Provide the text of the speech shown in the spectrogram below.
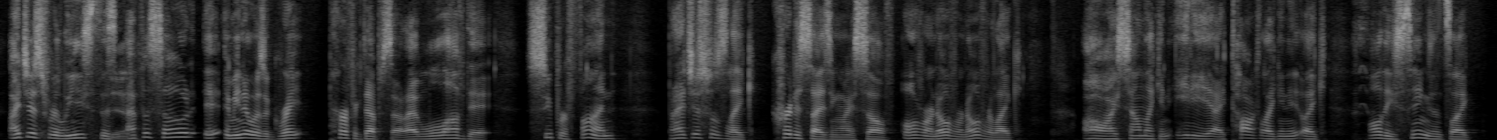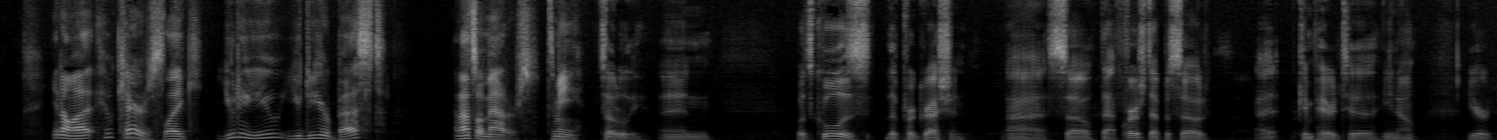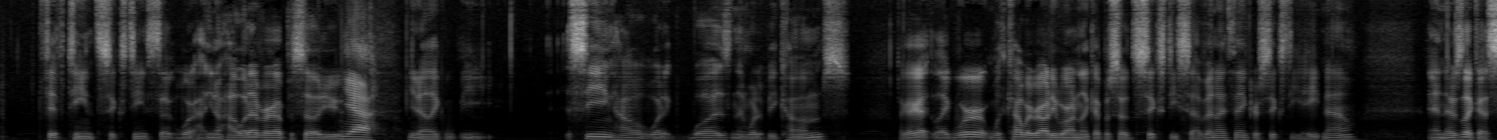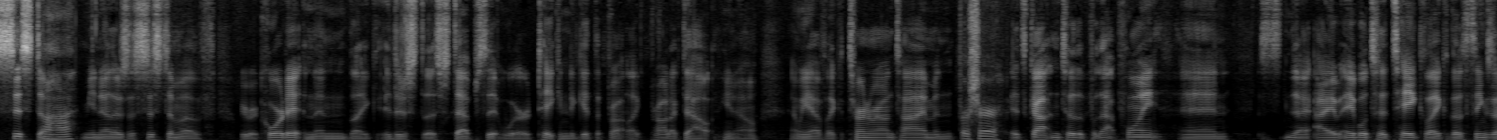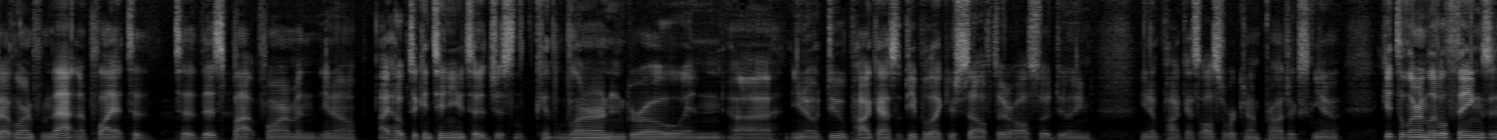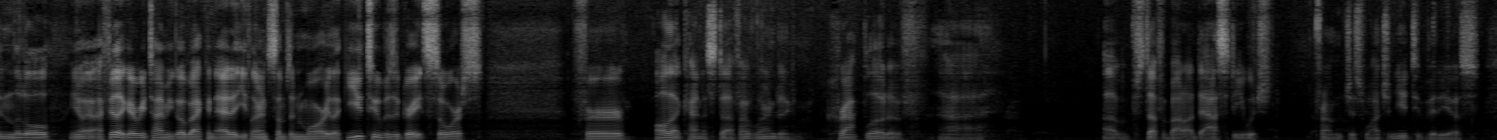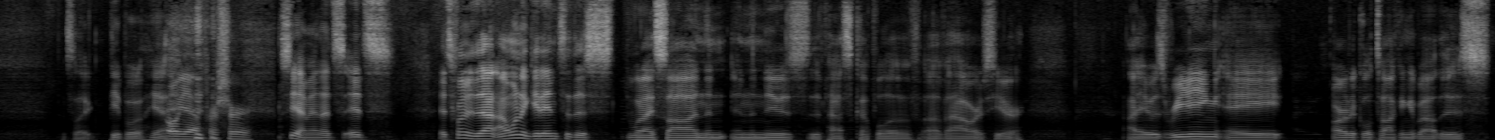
I just released this Yeah. episode. It, I mean, it was a great, perfect episode. I loved it, super fun. But I just was like criticizing myself over and over and over, like, oh, I sound like an idiot. I talked like an like all these things. It's like, you know what? Who cares? Like, you do you, you do your best. And that's what matters to me. Totally. And what's cool is the progression. Uh, so that first episode, uh, compared to you know your fifteenth, sixteenth, what you know how whatever episode you Yeah. you know like seeing how what it was and then what it becomes. Like I got like we're with Cowboy Rowdy, we're on like episode sixty seven, I think, or sixty eight now. And there's like a system, Uh-huh. you know. There's a system of we record it, and then like it's just the steps that we're taking to get the pro- like product out, you know. And we have like a turnaround time, and For sure. it's gotten to the, that point and i am able to take like those things that i've learned from that and apply it to to this platform and you know i hope to continue to just learn and grow and uh, you know do podcasts with people like yourself that are also doing you know podcasts also working on projects you know get to learn little things and little you know i feel like every time you go back and edit you learn something more like youtube is a great source for all that kind of stuff i've learned a crap load of uh, of stuff about Audacity, which from just watching YouTube videos. It's like people, yeah. Oh, yeah, for sure. So yeah, man, that's it's it's funny that I want to get into this. What I saw in the in the news the past couple of, of hours here. I was reading a article talking about this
